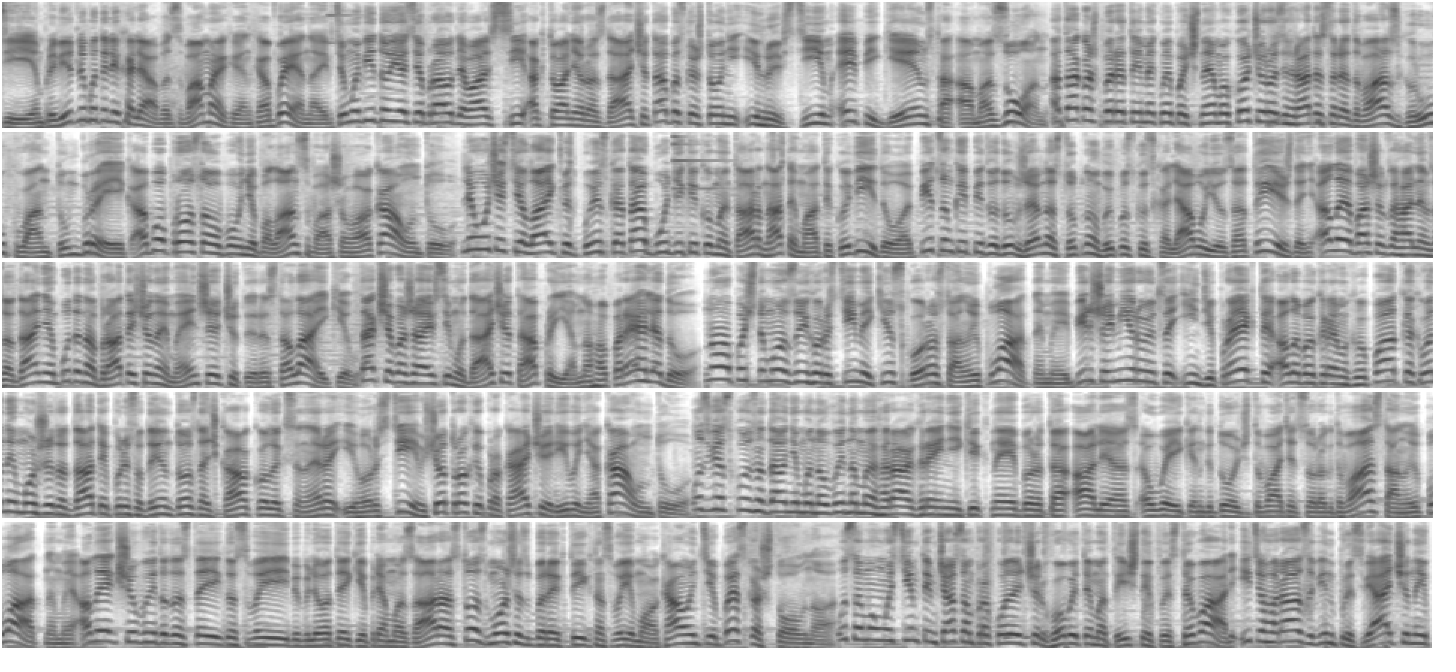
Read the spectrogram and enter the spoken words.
Всім привіт, любителі халяви! З вами Агент Бена. І в цьому відео я зібрав для вас всі актуальні роздачі та безкоштовні ігри в Steam, Epic Games та Amazon. А також перед тим як ми почнемо, хочу розіграти серед вас гру Quantum Break або просто оповню баланс вашого аккаунту. Для участі лайк, підписка та будь-який коментар на тематику відео. Підсумки підведу вже в наступному випуску з халявою за тиждень, але вашим загальним завданням буде набрати щонайменше 400 лайків. Так що бажаю всім удачі та приємного перегляду. Ну почнемо з ігор Steam, які скоро стануть платними. Більшою мірою це інді проекти, але в окремих випадках вони можуть додати плюс один до значка колекціонера ігор Steam, що трохи прокачує рівень аккаунту. У зв'язку з недавніми новинами гра Granny Kick Neighbor та Alias Awakening Dodge 2042 стануть платними. Але якщо ви додасте їх до своєї бібліотеки прямо зараз, то зможете зберегти їх на своєму аккаунті безкоштовно. У самому Steam тим часом проходить черговий тематичний фестиваль, і цього разу він присвячений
